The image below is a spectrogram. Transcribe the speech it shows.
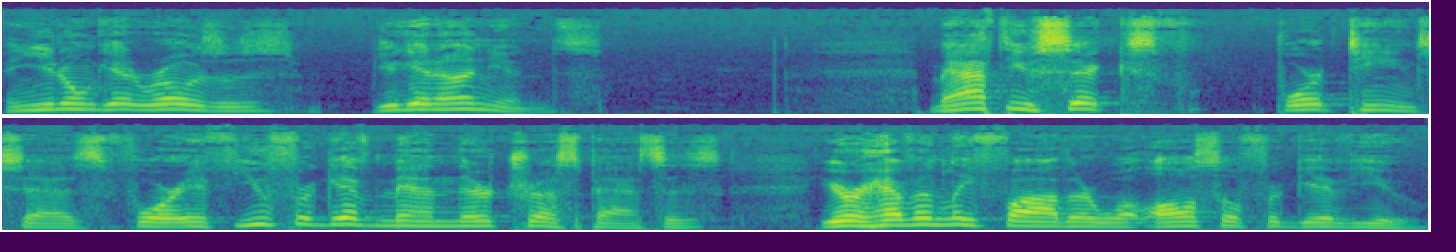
and you don't get roses, you get onions. Matthew 6 14 says, For if you forgive men their trespasses, your heavenly Father will also forgive you.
